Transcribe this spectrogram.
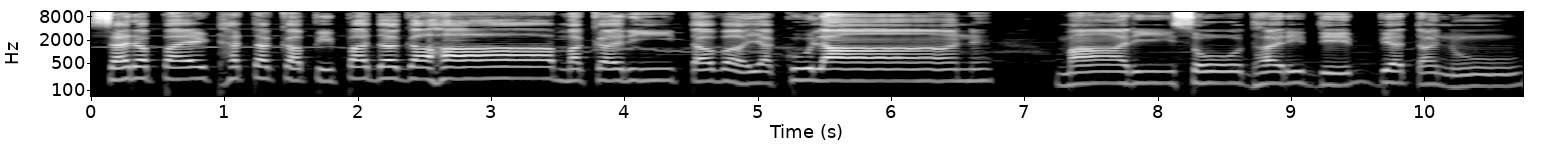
सर पैठत कपि पद गहा मकरी तव यकुलान। मारी सोधरि दिव्य तनु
